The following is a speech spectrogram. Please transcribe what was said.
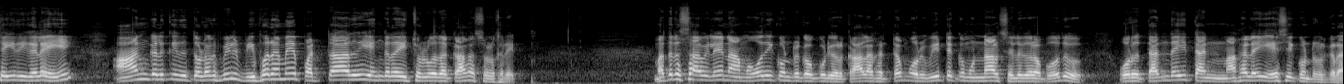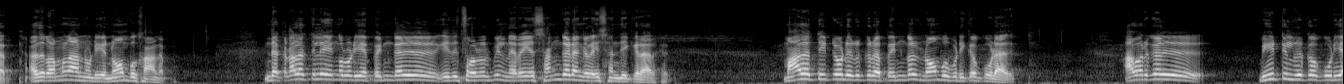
செய்திகளை ஆண்களுக்கு இது தொடர்பில் விபரமே பட்டாது என்கிறதை சொல்வதற்காக சொல்கிறேன். மதரசாவிலே நாம் ஓதிக்கொண்டிருக்கக்கூடிய ஒரு காலகட்டம் ஒரு வீட்டுக்கு முன்னால் செல்கிற போது ஒரு தந்தை தன் மகளை ஏசி கொண்டிருக்கிறார் அது ரமலானுடைய நோன்பு காலம். இந்த காலத்தில் எங்களுடைய பெண்கள் இது தொடர்பில் நிறைய சங்கடங்களை சந்திக்கிறார்கள். மாதத்தீட்டோடு இருக்கிற பெண்கள் நோன்பு பிடிக்கக்கூடாது. அவர்கள் வீட்டில் இருக்கக்கூடிய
